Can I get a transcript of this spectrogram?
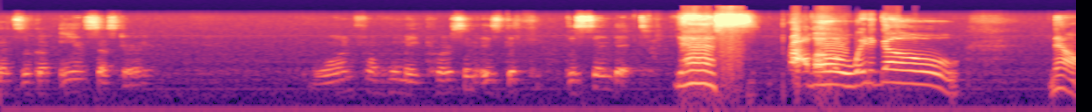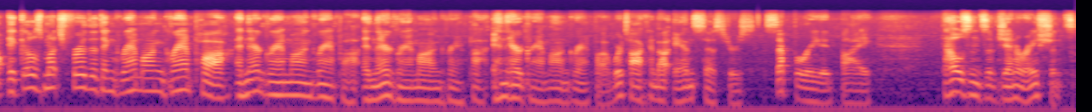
Let's look up ancestor. One from whom a person is def- descended. Yes! Bravo! Way to go! Now, it goes much further than grandma and grandpa, and their grandma and grandpa, and their grandma and grandpa, and their grandma and grandpa. We're talking about ancestors separated by thousands of generations.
